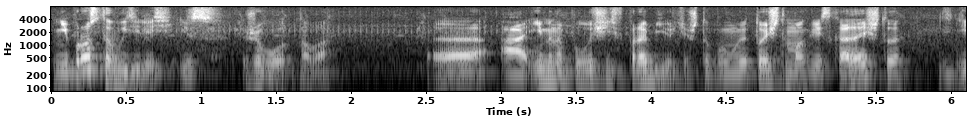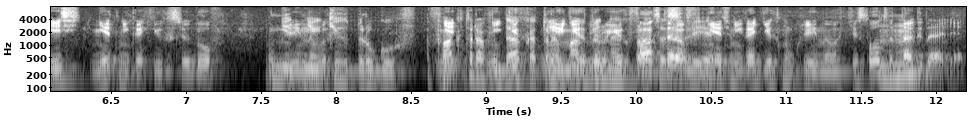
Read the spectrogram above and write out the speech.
не просто выделить из животного, э, а именно получить в пробирке, чтобы мы точно могли сказать, что здесь нет никаких следов Нет нуклеиновых никаких других факторов, нет да, никаких- которые никаких могли других факторов, влиять. нет никаких нуклеиновых кислот Мгм. и так далее.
